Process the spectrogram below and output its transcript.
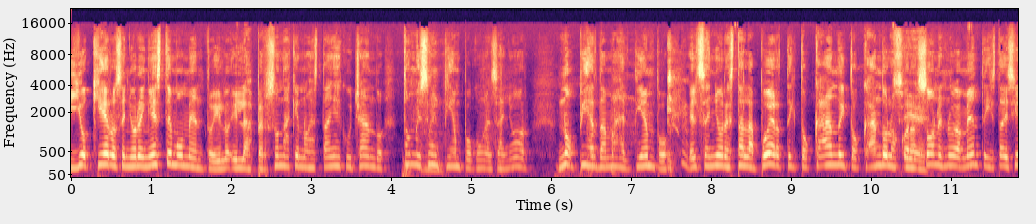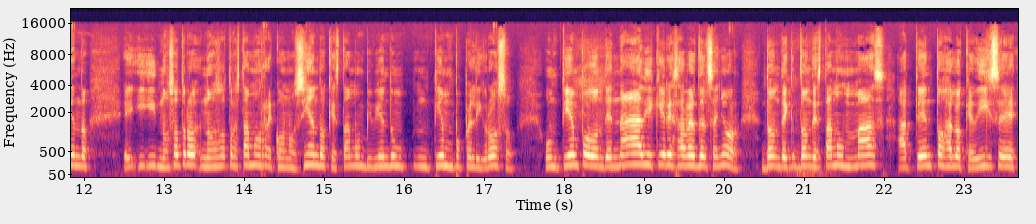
Y yo quiero, Señor, en este momento, y, lo- y las personas que nos están escuchando, tómese un tiempo con el Señor. No pierda más el tiempo. El Señor está a la puerta y tocando y tocando los Sí. corazones nuevamente y está diciendo, y, nosotros, nosotros estamos reconociendo que estamos viviendo un, un tiempo peligroso, un tiempo donde nadie quiere saber del Señor, donde, donde estamos más atentos a lo que dice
